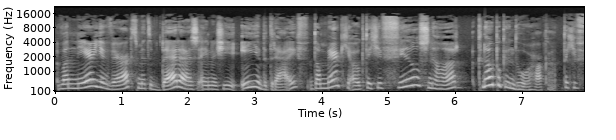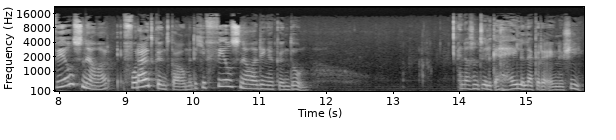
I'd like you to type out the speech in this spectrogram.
wanneer je werkt met de badass energie in je bedrijf, dan merk je ook dat je veel sneller knopen kunt doorhakken. Dat je veel sneller vooruit kunt komen. Dat je veel sneller dingen kunt doen. En dat is natuurlijk een hele lekkere energie.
